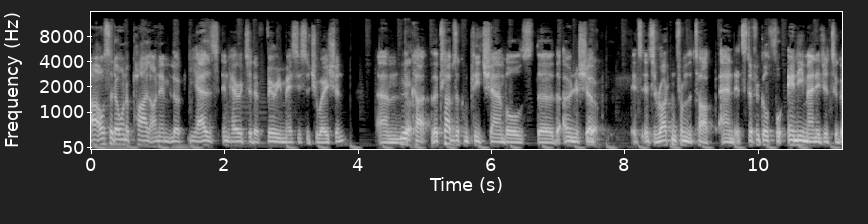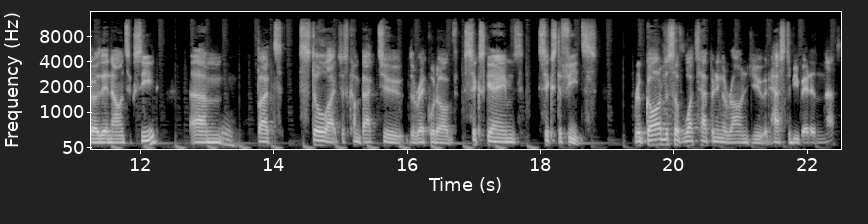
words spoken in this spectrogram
I also don't want to pile on him. Look, he has inherited a very messy situation. Um, yeah. the, the, club's a complete shambles. The the ownership, yeah. it's it's rotten from the top, and it's difficult for any manager to go there now and succeed. Um, mm. But still, I just come back to the record of six games, six defeats. Regardless of what's happening around you, it has to be better than that.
